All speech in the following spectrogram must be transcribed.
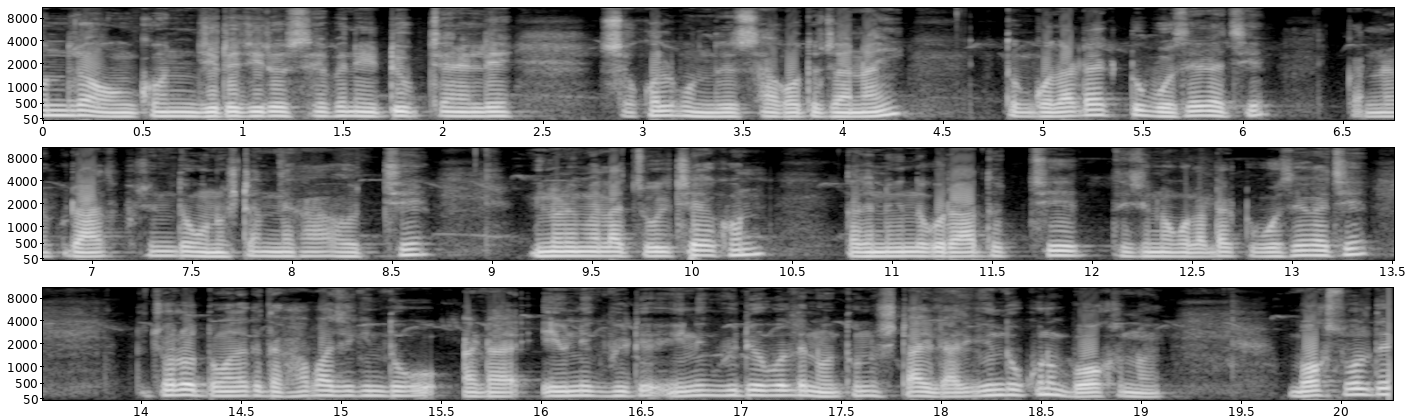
বন্ধুরা, অঙ্কন জিরো জিরো সেভেন ইউটিউব চ্যানেলে সকল বন্ধুদের স্বাগত জানাই। তো গলাটা একটু বসে গেছে, কারণ একটু রাত পর্যন্ত অনুষ্ঠান দেখা হচ্ছে, মিলন মেলা চলছে এখন, তার জন্য কিন্তু রাত হচ্ছে সেই জন্য গলাটা একটু বসে গেছে। তো চলো তোমাদেরকে দেখাবো, আজকে কিন্তু একটা ইউনিক ভিডিও ইউনিক ভিডিও বলতে নতুন স্টাইল আজকে কিন্তু কোনো বক্স নয়। বক্স বলতে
